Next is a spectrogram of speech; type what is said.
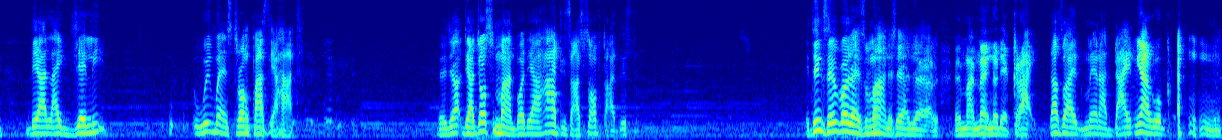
they are like jelly. Women strong past their heart. They, they are just man, but their heart is as soft as this. He thinks everybody is man. They say, uh, my men know they cry. That's why men are dying. Me, I go cry.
